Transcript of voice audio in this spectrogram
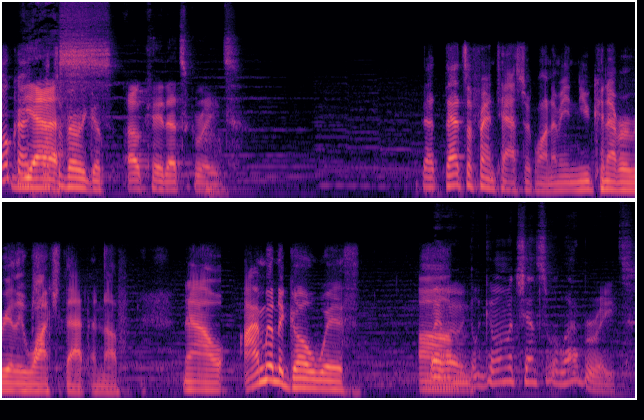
Okay, yes. that's a very good. Okay, that's great. That that's a fantastic one. I mean, you can never really watch that enough. Now, I'm gonna go with. Um, wait, wait, wait, give him a chance to elaborate.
